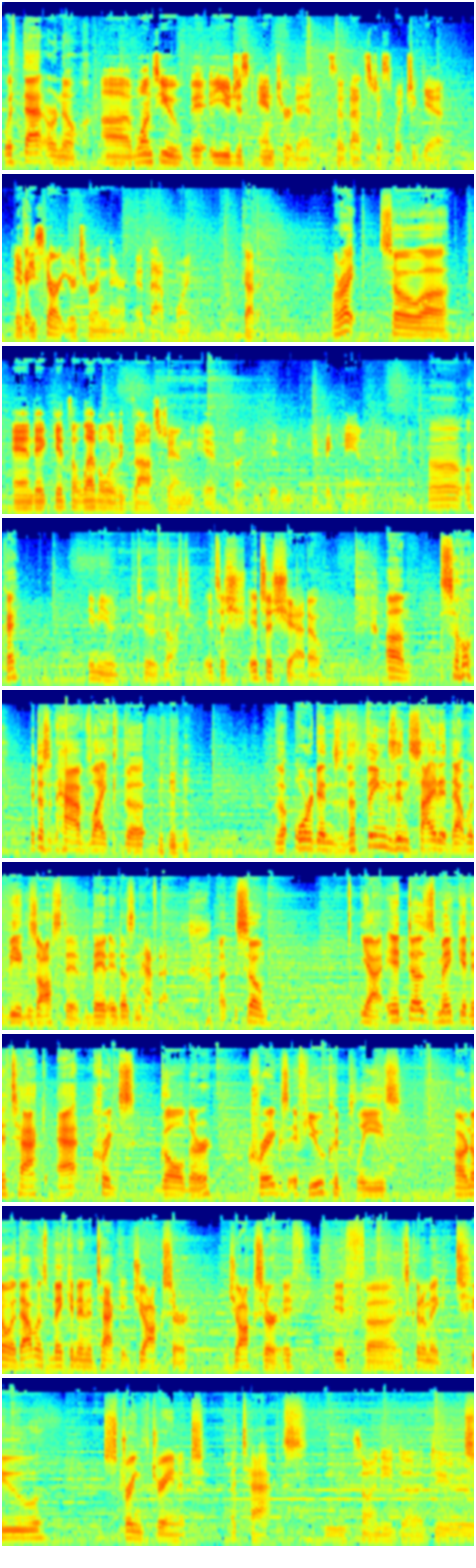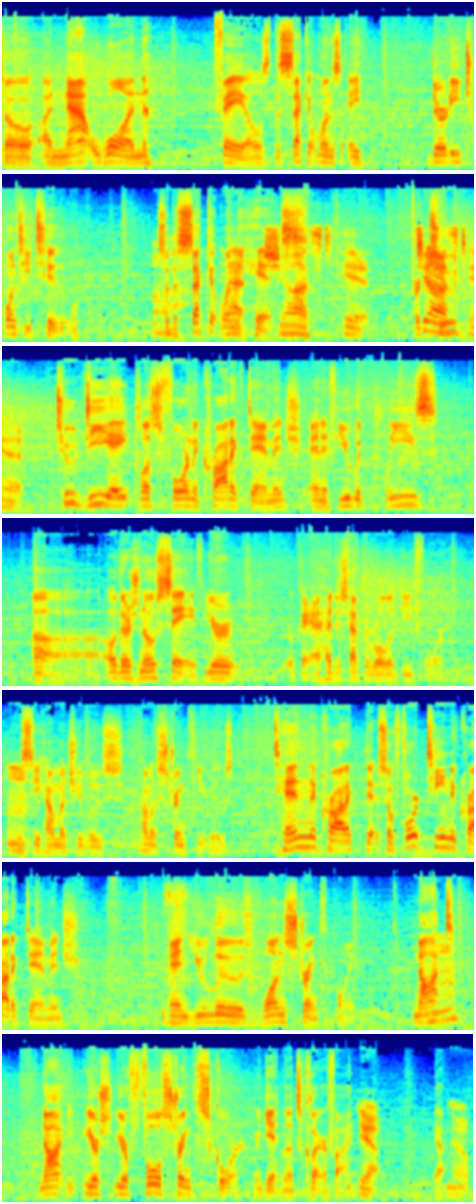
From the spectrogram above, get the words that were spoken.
with that or no? Uh, once you it, you just entered it, so that's just what you get. If Okay. you start your turn there at that point, Got it. All right. So, uh, and it gets a level of exhaustion if uh, it didn't, if it can. I don't know. uh, okay. Immune to exhaustion. It's a sh- it's a shadow. Um, so it doesn't have like the the organs, the things inside it that would be exhausted. They, it doesn't have that. Uh, so, yeah, it does make an attack at Kriggs Galder. Kriggs, if you could please, or no, that one's making an attack at Joxer. Joxer, if if uh, it's gonna make two strength drain at- attacks. Mm, So I need to do. So a nat one fails. The second one's a dirty twenty-two. So the Oh, second one hits Just hit. for just two hit. two d8 plus four necrotic damage. And if you would please, uh, oh, there's no save. You're okay, I just have to roll a d4 Mm. to see how much you lose, how much strength you lose. 10 necrotic, da- so 14 necrotic damage, and you lose one strength point. Not, Mhm. Not your your full strength score. Again, let's clarify. Yeah. Yep. Nope.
